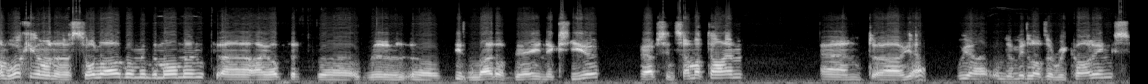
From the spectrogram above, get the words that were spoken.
I'm working on a solo album at the moment. Uh, I hope that uh, will uh, see the light of day next year, perhaps in summertime. And uh, yeah, we are in the middle of the recordings.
